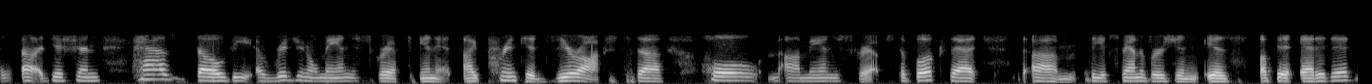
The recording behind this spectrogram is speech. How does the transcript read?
uh, edition has though the original manuscript in it. I printed Xeroxed the whole uh, manuscript. The book that um, the expanded version is a bit edited.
